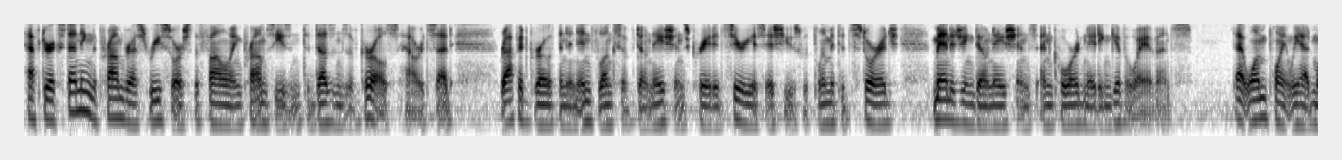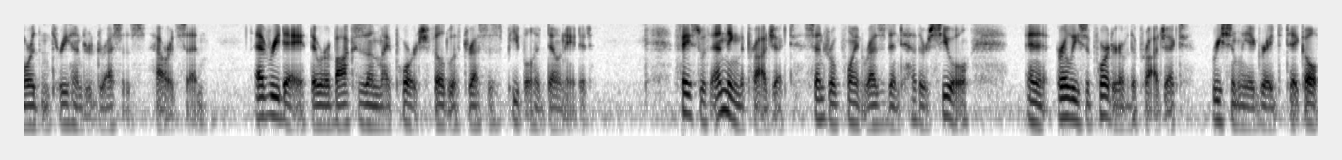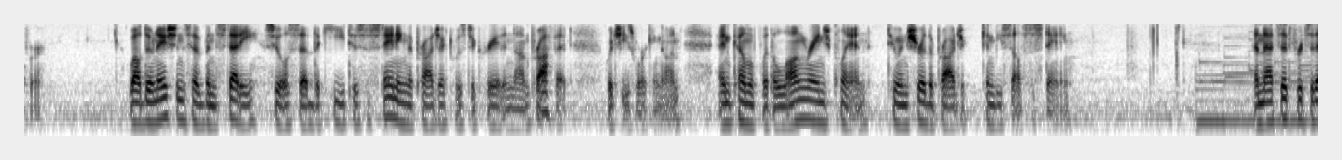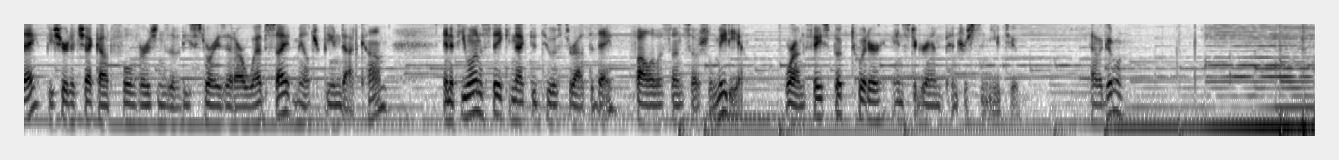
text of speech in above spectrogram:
After extending the prom dress resource the following prom season to dozens of girls, Howard said, rapid growth and an influx of donations created serious issues with limited storage, managing donations, and coordinating giveaway events. At one point, we had more than 300 dresses, Howard said. Every day, there were boxes on my porch filled with dresses people had donated. Faced with ending the project, Central Point resident Heather Sewell, an early supporter of the project, recently agreed to take over. While donations have been steady, Sewell said the key to sustaining the project was to create a nonprofit, which he's working on, and come up with a long range plan to ensure the project can be self sustaining. And that's it for today. Be sure to check out full versions of these stories at our website, mailtribune.com. And if you want to stay connected to us throughout the day, follow us on social media. We're on Facebook, Twitter, Instagram, Pinterest, and YouTube. Have a good one.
